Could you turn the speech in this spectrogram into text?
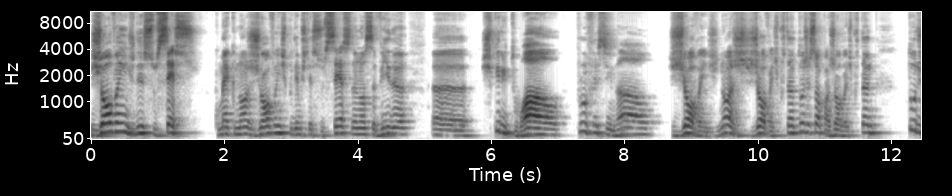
jovens de sucesso. Como é que nós, jovens, podemos ter sucesso na nossa vida uh, espiritual, profissional, jovens. Nós, jovens. Portanto, hoje é só para jovens. Portanto, todos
